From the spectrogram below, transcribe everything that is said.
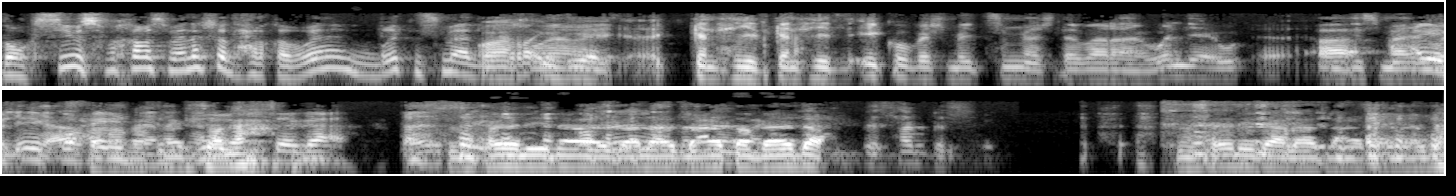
donc سي يوسف واخا ما سمعناكش هاد الحلقة بغينا بغيت نسمع الراي ديالك كنحيد كنحيد الايكو باش ما يتسمعش دابا راه هو اللي اسماعيل هو حيد اللي كيعرف حيد انت كاع سمحوا لينا على هذا العطب هذا حبس حبس سمحوا لي على هذا العطب هذا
